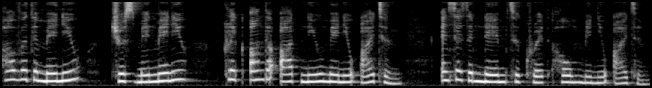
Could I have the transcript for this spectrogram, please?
Hover the menu, choose Main menu, click on the Add New Menu item, and set the name to Create Home Menu item.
